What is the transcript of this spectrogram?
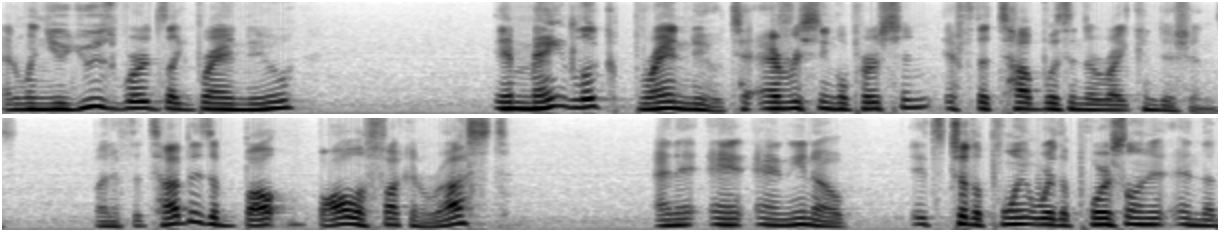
And when you use words like brand new, it may look brand new to every single person if the tub was in the right conditions. But if the tub is a ball, ball of fucking rust and it and, and you know it's to the point where the porcelain and the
